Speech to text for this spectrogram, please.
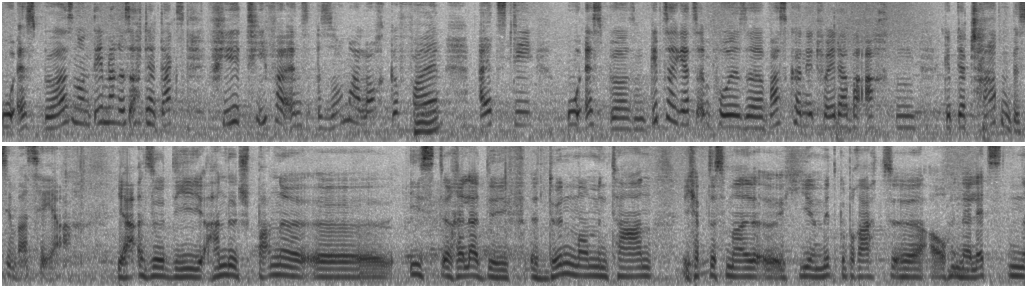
US-Börsen. Und demnach ist auch der DAX viel tiefer ins Sommerloch gefallen mhm. als die US-Börsen. Gibt es da jetzt Impulse? Was können die Trader beachten? Gibt der Chart ein bisschen was her? Ja, also die Handelsspanne äh, ist relativ äh, dünn momentan. Ich habe das mal äh, hier mitgebracht. Äh, auch in der letzten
